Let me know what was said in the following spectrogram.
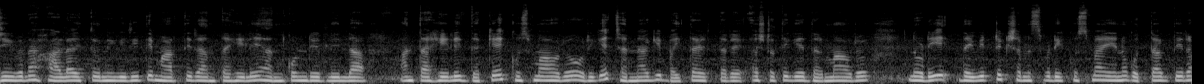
ಜೀವನ ಹಾಳಾಯಿತು, ನೀವು ಈ ರೀತಿ ಮಾಡ್ತೀರಾ ಅಂತ ಹೇಳಿ ಅಂದ್ಕೊಂಡಿರಲಿಲ್ಲ ಅಂತ ಹೇಳಿದ್ದಕ್ಕೆ ಕುಸುಮ ಅವರು ಅವರಿಗೆ ಚೆನ್ನಾಗಿ ಬೈತಾ ಇರ್ತಾರೆ. ಅಷ್ಟೊತ್ತಿಗೆ ಧರ್ಮ ಅವರು, ನೋಡಿ, ದಯವಿಟ್ಟು ಕ್ಷಮಿಸ್ಬಿಡಿ, ಕುಸುಮ ಏನೋ ಗೊತ್ತಾಗ್ದಿರ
